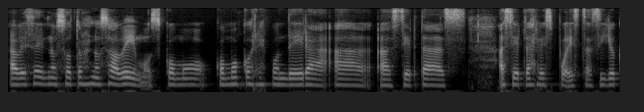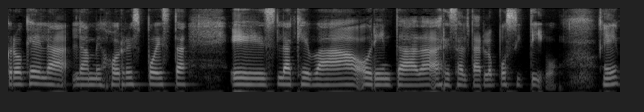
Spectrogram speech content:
A veces nosotros no sabemos cómo, cómo corresponder a, a, ciertas, a ciertas respuestas y yo creo que la, la, mejor respuesta es la que va orientada a resaltar lo positivo. ¿eh?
